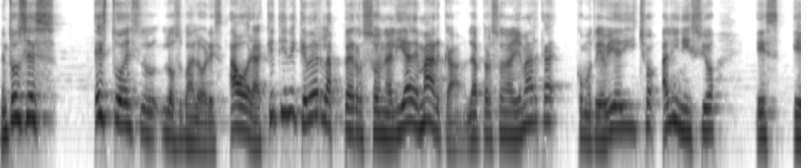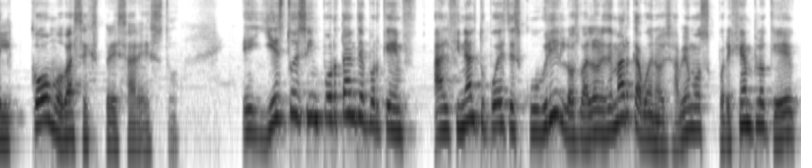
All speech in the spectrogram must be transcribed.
Entonces, esto es los valores. Ahora, ¿qué tiene que ver la personalidad de marca? La personalidad de marca, como te había dicho al inicio, es el cómo vas a expresar esto. Eh, y esto es importante porque al final tú puedes descubrir los valores de marca. Bueno, sabemos, por ejemplo, que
